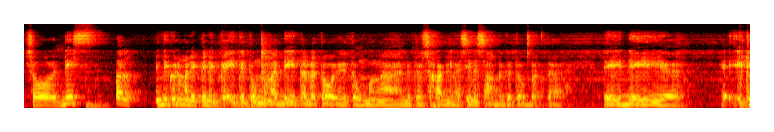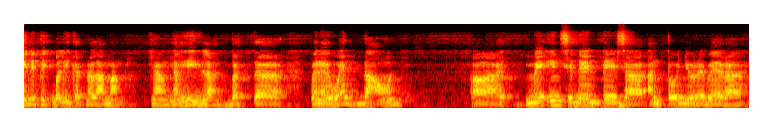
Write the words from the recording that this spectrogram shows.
So this, well, hindi ko naman ipinagkait itong mga data na to, itong mga ano to sa kanila, sinasabi ko to, but uh, they, they, uh, ikinipit balikat na lamang ng, ng ilan. But uh, when I went down, uh, may insidente sa Antonio Rivera,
